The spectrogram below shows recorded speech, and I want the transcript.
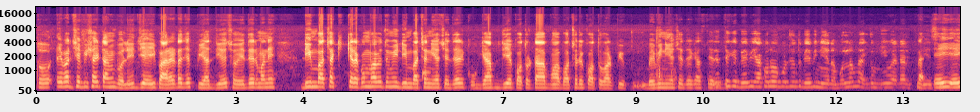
তো এবার যে বিষয়টা আমি বলি যে এই পায়রাটা যে পেয়ার দিয়েছ এদের মানে ডিম বাচ্চা কিরকমভাবে তুমি ডিম বাচ্চা নিয়েছো? এদের গ্যাপ দিয়ে কতটা বছরে কতবার বেবি নিয়েছে এদের কাছ থেকে? এদের থেকে বেবি এখনও পর্যন্ত বেবি নিয়ে না বললাম না একদম নিউ অ্যাডাল্ট এই এই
